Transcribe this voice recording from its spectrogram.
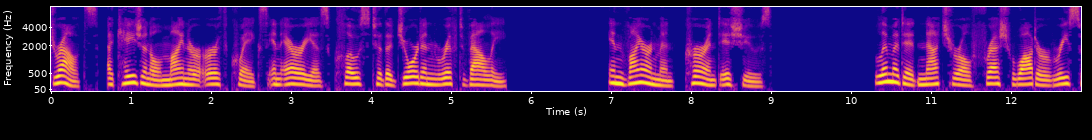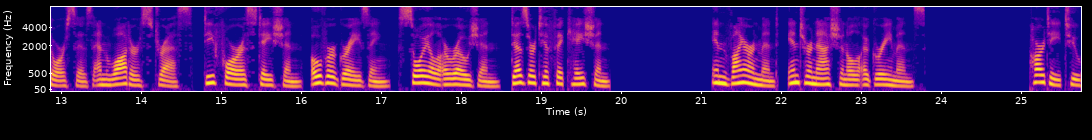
Droughts, occasional minor earthquakes in areas close to the Jordan Rift Valley. Environment – current issues Limited natural fresh water resources and water stress, deforestation, overgrazing, soil erosion, desertification Environment – International agreements. Party to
